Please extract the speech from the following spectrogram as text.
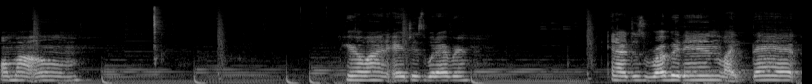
on my um hairline edges, whatever. And I just rub it in like that.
